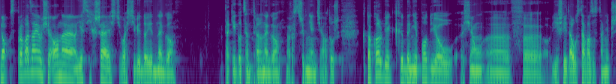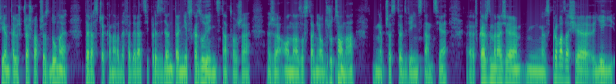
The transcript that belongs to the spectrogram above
No, sprowadzają się one, jest ich sześć, właściwie do jednego takiego centralnego rozstrzygnięcia. Otóż ktokolwiek by nie podjął się, e, w, jeśli ta ustawa zostanie przyjęta, już przeszła przez Dumę, teraz czeka na Radę Federacji Prezydenta, nie wskazuje nic na to, że, że ona zostanie odrzucona przez te dwie instancje. E, w każdym razie mm, sprowadza się jej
